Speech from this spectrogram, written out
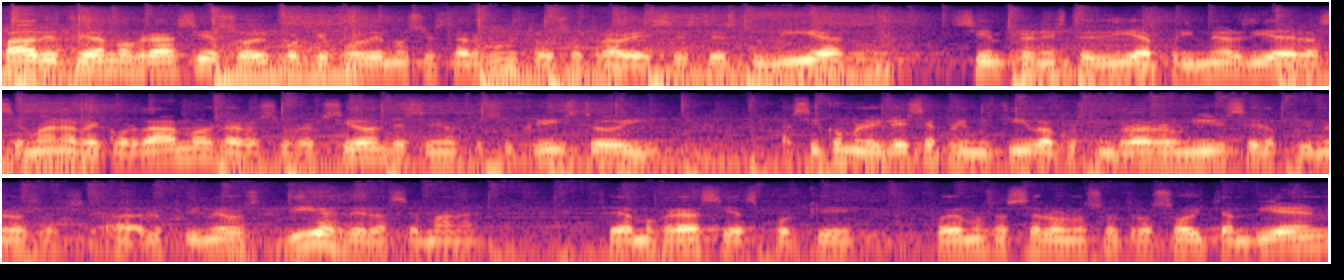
Padre, te damos gracias hoy porque podemos estar juntos otra vez. Este es tu día Siempre en este día, primer día de la semana, recordamos la resurrección del Señor Jesucristo y así como la iglesia primitiva acostumbró a reunirse los primeros, los primeros días de la semana, te damos gracias porque podemos hacerlo nosotros hoy también,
